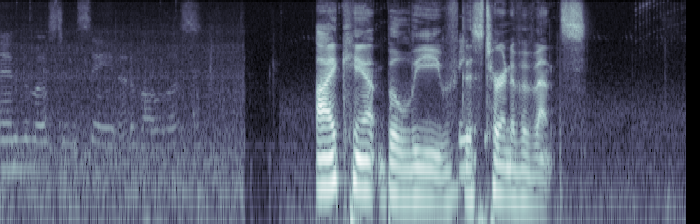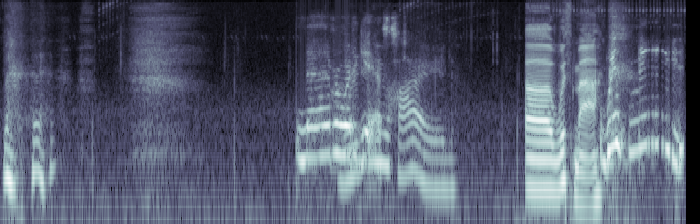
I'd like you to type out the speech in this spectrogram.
I'm the most insane out of all of us. I can't believe this turn of events. Never would did have you guessed. hide? Uh, with Mac. With me.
